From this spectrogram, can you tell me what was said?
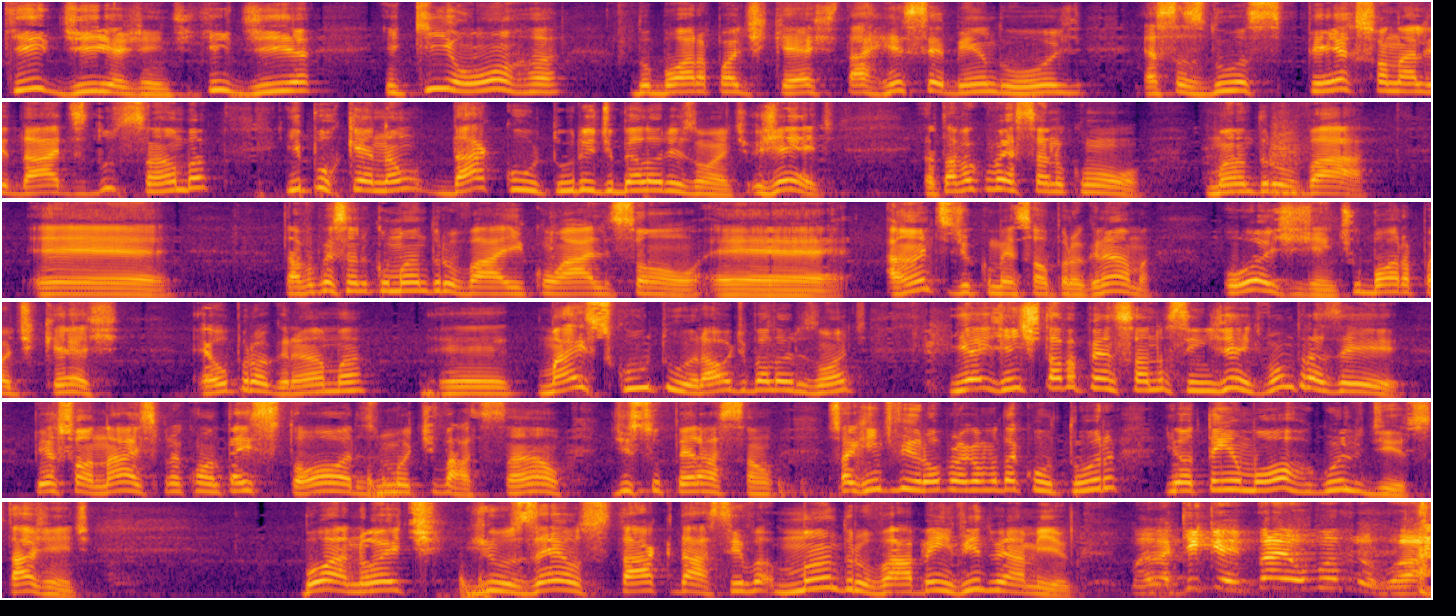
Que dia, gente, que dia e que honra do Bora Podcast estar recebendo hoje essas duas personalidades do samba e, por que não, da cultura de Belo Horizonte. Gente, eu tava conversando com Mandruvá, é, tava conversando com o Mandruvá e com o Alisson é, antes de começar o programa. Hoje, gente, o Bora Podcast é o programa é, mais cultural de Belo Horizonte. E a gente estava pensando assim, gente, vamos trazer personagens para contar histórias, motivação, de superação. Só que a gente virou o programa da cultura e eu tenho o maior orgulho disso, tá, gente? Boa noite, José Eustáquio da Silva Mandruvá. Bem-vindo, meu amigo. Mas aqui quem tá é o Mandruvá.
